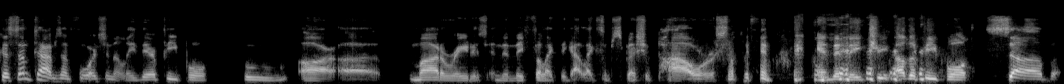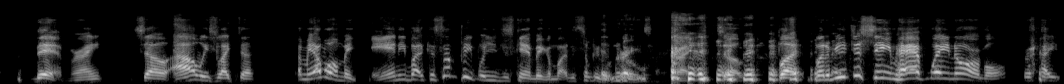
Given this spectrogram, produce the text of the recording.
because sometimes unfortunately there are people who are uh moderators and then they feel like they got like some special power or something and then they treat other people sub them, right? So I always like to I mean, I won't make anybody because some people you just can't make them. Some people crazy, right? So, but but if you just seem halfway normal, right,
